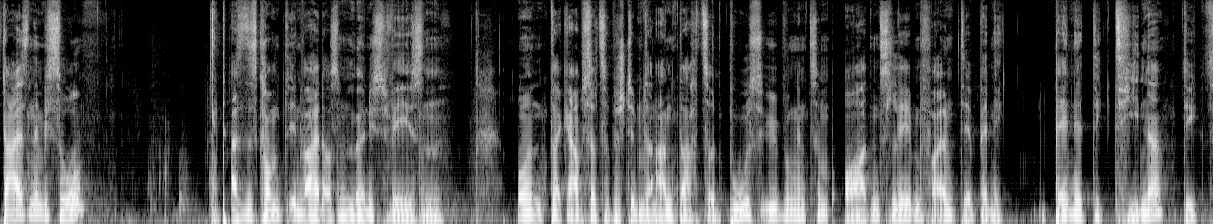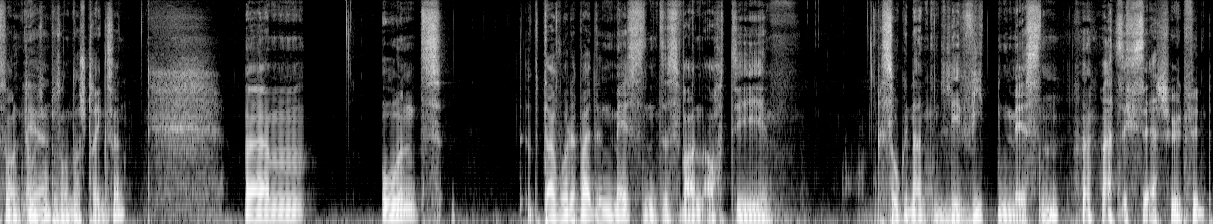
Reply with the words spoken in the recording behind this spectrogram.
Da ist nämlich so, also das kommt in Wahrheit aus dem Mönchswesen. Und da gab es halt so bestimmte Mhm. Andachts- und Bußübungen zum Ordensleben, vor allem der Bene Benediktiner, die sollen, glaube Ja. ich, besonders streng sein. Ähm, und da wurde bei den Messen, das waren auch die sogenannten Levitenmessen, was ich sehr schön finde,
